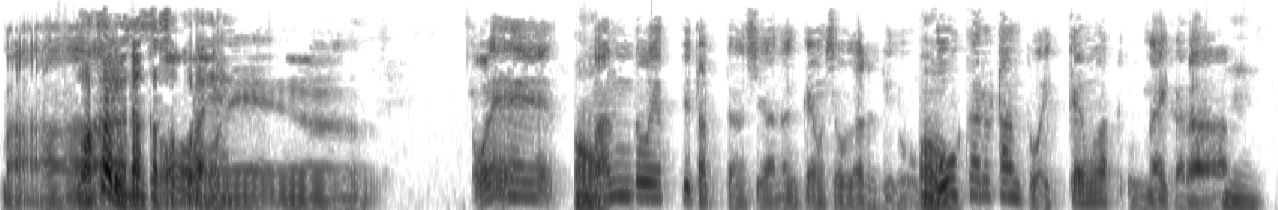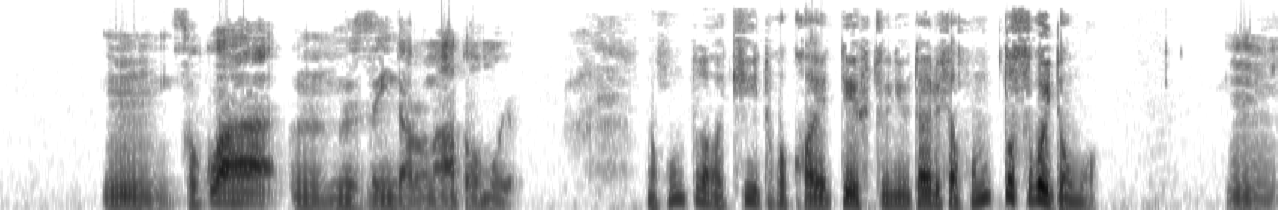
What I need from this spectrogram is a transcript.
まあ。わかる？なんかそこら辺そうね。うん。俺、うんバンドやってたって話は何回もしたことあるけど、んボーカル担当は一回もなったことないからう、ん。うん、そこは、うん、むずいんだろうなと思うよ。本当だからキーとか変えて普通に歌える人は本当すごいと思う。うん。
